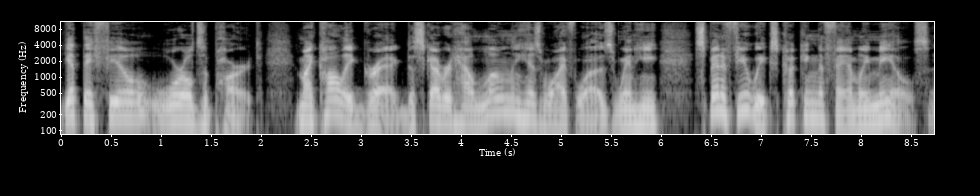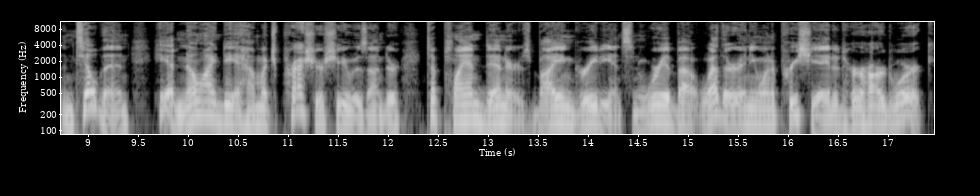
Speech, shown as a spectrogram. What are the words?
yet they feel worlds apart. My colleague Greg discovered how lonely his wife was when he spent a few weeks cooking the family meals. Until then, he had no idea how much pressure she was under to plan dinners, buy ingredients, and worry about whether anyone appreciated her hard work.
